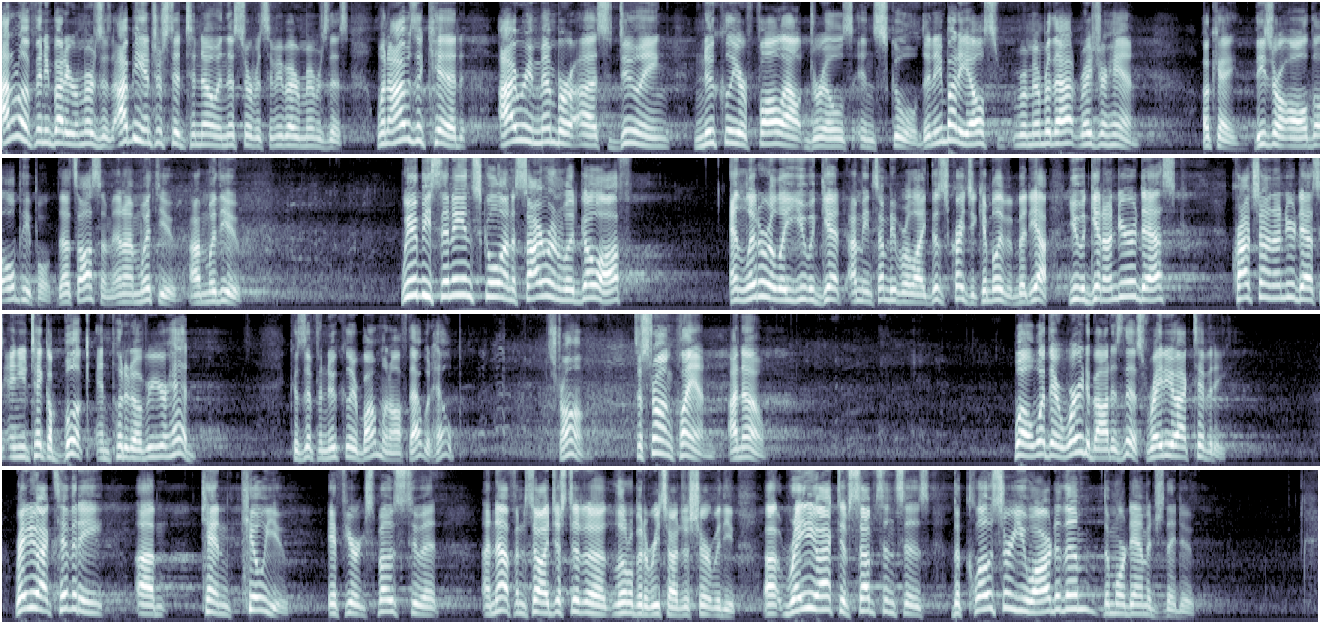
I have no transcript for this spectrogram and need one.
I don't know if anybody remembers this. I'd be interested to know in this service if anybody remembers this. When I was a kid, I remember us doing nuclear fallout drills in school. Did anybody else remember that? Raise your hand. Okay, these are all the old people. That's awesome. And I'm with you. I'm with you. We would be sitting in school and a siren would go off, and literally you would get, I mean, some people are like, this is crazy, you can't believe it. But yeah, you would get under your desk, crouch down under your desk, and you take a book and put it over your head. Because if a nuclear bomb went off, that would help. Strong. It's a strong plan, I know. Well, what they're worried about is this radioactivity. Radioactivity um, can kill you if you're exposed to it enough. And so I just did a little bit of research, I'll just share it with you. Uh, radioactive substances, the closer you are to them, the more damage they do.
